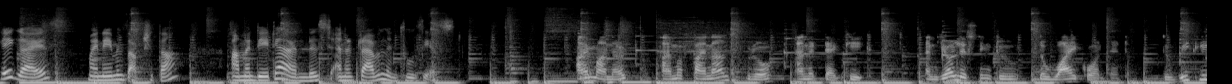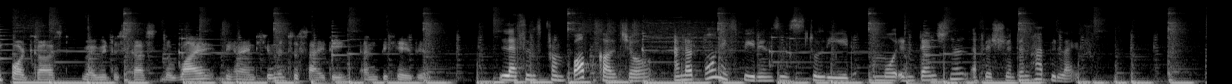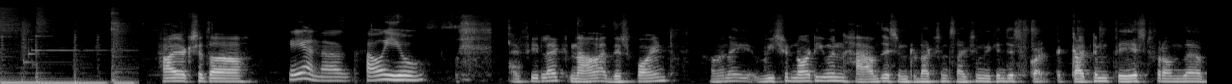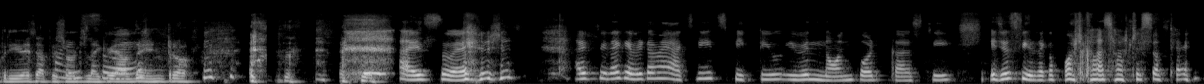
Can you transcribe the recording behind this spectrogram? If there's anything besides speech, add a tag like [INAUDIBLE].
Hey guys, my name is Akshita. I'm a data analyst and a travel enthusiast. I'm Anagh. I'm a finance bro and a tech geek. And you're listening to The Why Coordinate, the weekly podcast where we discuss the why behind human society and behavior. Lessons from pop culture and our own experiences to lead a more intentional, efficient, and happy life. Hi, Akshita. Hey Anagh, how are you? I feel like now at this point, I mean, I, we should not even have this introduction section. We can just cut, cut and paste from the previous episodes, like we have the intro. [LAUGHS] [LAUGHS] I swear. [LAUGHS] I feel like every time I actually speak to you, even non-podcasty, it just feels like a podcast after some time.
